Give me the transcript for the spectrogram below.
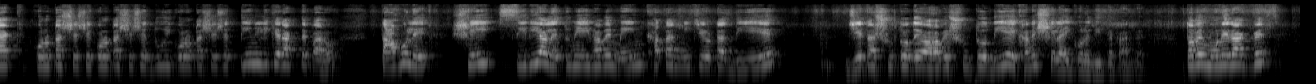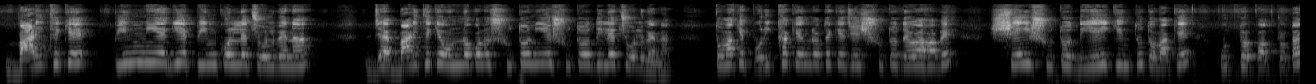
এক, কোনোটা শেষে কোনোটা শেষে দুই, কোনোটা শেষে তিন লিখে রাখতে পারো তাহলে সেই সিরিয়ালে তুমি এইভাবে মেইন খাতার নিচে ওটা দিয়ে যেটা সুতো দেওয়া হবে সুতো দিয়ে এখানে সেলাই করে দিতে পারবে। তবে মনে রাখবে, বাড়ি থেকে পিন নিয়ে গিয়ে পিন করলে চলবে না, যা বাড়ি থেকে অন্য কোনো সুতো নিয়ে সুতো দিলে চলবে না। তোমাকে পরীক্ষা কেন্দ্র থেকে যে সুতো দেওয়া হবে, সেই সুতো দিয়েই কিন্তু তোমাকে উত্তরপত্রটা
